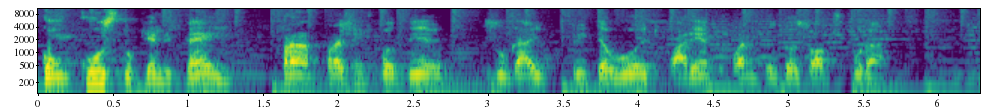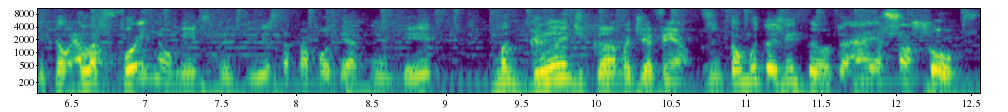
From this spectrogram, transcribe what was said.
Com o custo que ele tem, para a gente poder julgar aí 38, 40, 42 jogos por ano. Então, ela foi realmente prevista para poder atender uma grande gama de eventos. Então, muita gente pergunta: ah, é só shows?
